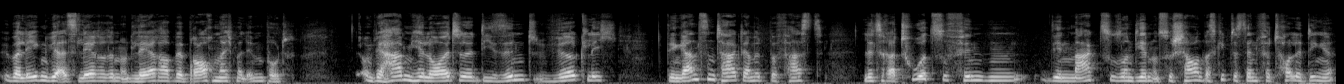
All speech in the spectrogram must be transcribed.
überlegen, wir als Lehrerinnen und Lehrer, wir brauchen manchmal Input. Und wir haben hier Leute, die sind wirklich den ganzen Tag damit befasst, Literatur zu finden, den Markt zu sondieren und zu schauen, was gibt es denn für tolle Dinge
